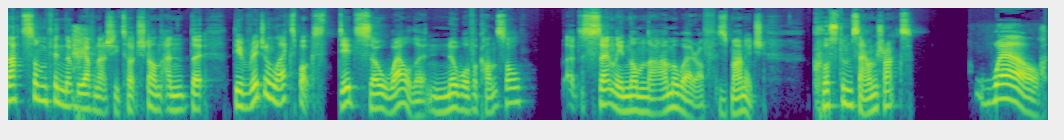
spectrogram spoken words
that's something that we haven't actually touched on, and that the original Xbox did so well that no other console, uh, certainly none that I'm aware of, has managed custom soundtracks. Well,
